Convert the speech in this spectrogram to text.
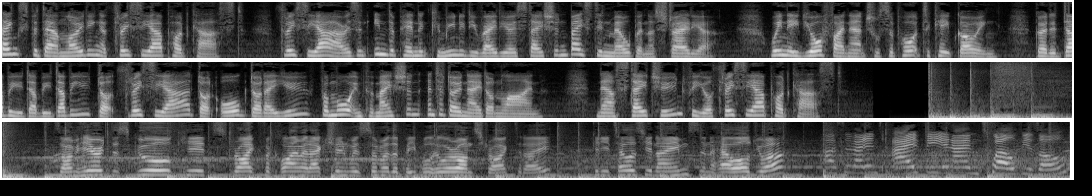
Thanks for downloading a 3CR podcast. 3CR is an independent community radio station based in Melbourne, Australia. We need your financial support to keep going. Go to www.3cr.org.au for more information and to donate online. Now stay tuned for your 3CR podcast. So I'm here at the school kids strike for climate action with some of the people who are on strike today. Can you tell us your names and how old you are? So my name's Ivy and I'm 12 years old.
